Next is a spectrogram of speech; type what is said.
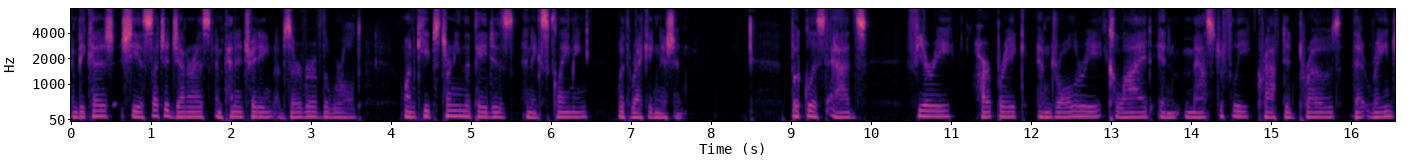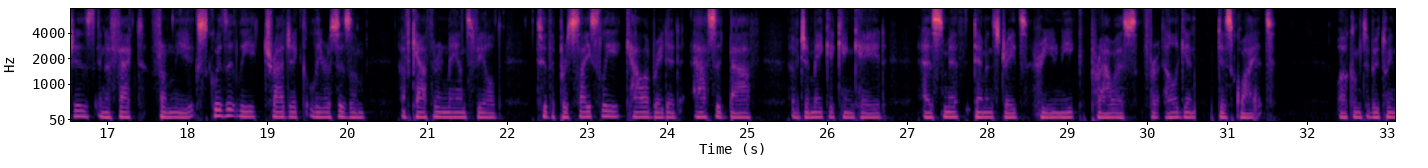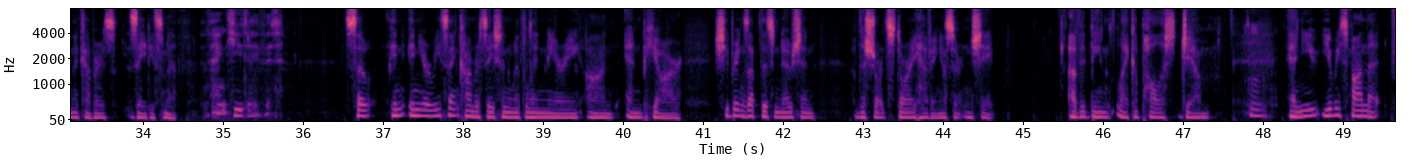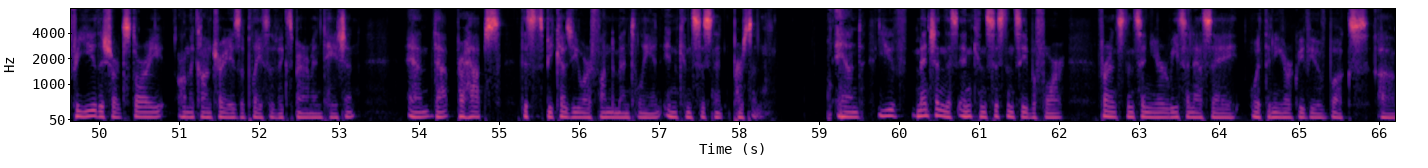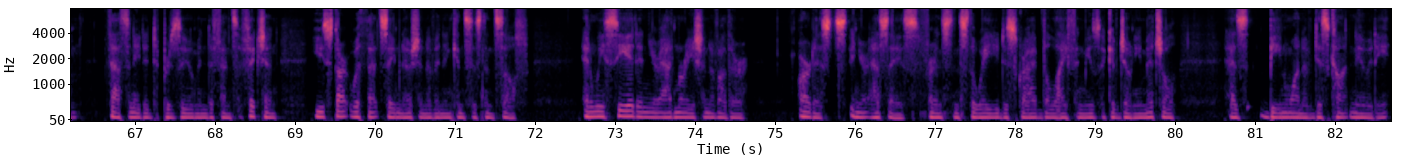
and because she is such a generous and penetrating observer of the world, one keeps turning the pages and exclaiming with recognition. Booklist adds Fury, heartbreak, and drollery collide in masterfully crafted prose that ranges in effect from the exquisitely tragic lyricism of Katherine Mansfield to the precisely calibrated acid bath of Jamaica Kincaid as Smith demonstrates her unique prowess for elegant disquiet. Welcome to Between the Covers, Zadie Smith. Thank you, David. So, in, in your recent conversation with Lynn Neary on NPR, she brings up this notion of the short story having a certain shape, of it being like a polished gem. Mm. And you, you respond that for you, the short story, on the contrary, is a place of experimentation. And that perhaps this is because you are fundamentally an inconsistent person. And you've mentioned this inconsistency before. For instance, in your recent essay with the New York Review of Books, um, Fascinated to Presume in Defense of Fiction, you start with that same notion of an inconsistent self. And we see it in your admiration of other artists in your essays. For instance, the way you describe the life and music of Joni Mitchell as being one of discontinuity,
